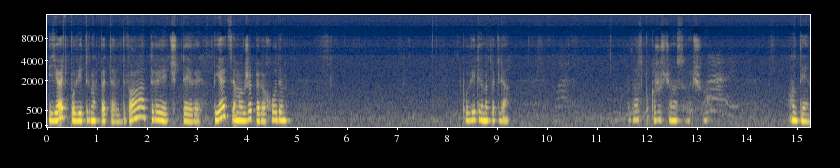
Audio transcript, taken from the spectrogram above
П'ять повітряних петель. Два, три, чотири, п'ять. Це ми вже переходимо повітряна петля. Зараз покажу, що у нас вийшло. Один,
